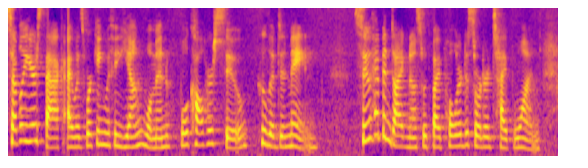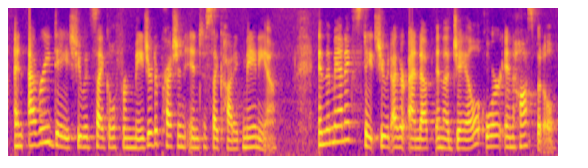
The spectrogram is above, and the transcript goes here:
Several years back, I was working with a young woman, we'll call her Sue, who lived in Maine. Sue had been diagnosed with bipolar disorder type 1, and every day she would cycle from major depression into psychotic mania. In the manic state, she would either end up in a jail or in hospital.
